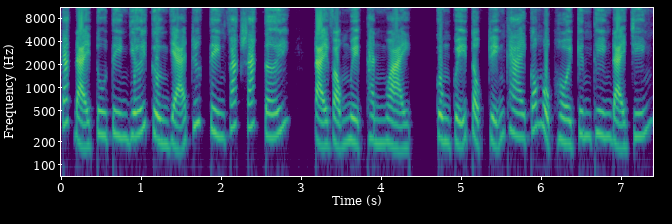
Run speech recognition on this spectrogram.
các đại tu tiên giới cường giả trước tiên phát sát tới, tại vọng nguyệt thành ngoại, cùng quỷ tộc triển khai có một hồi kinh thiên đại chiến,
